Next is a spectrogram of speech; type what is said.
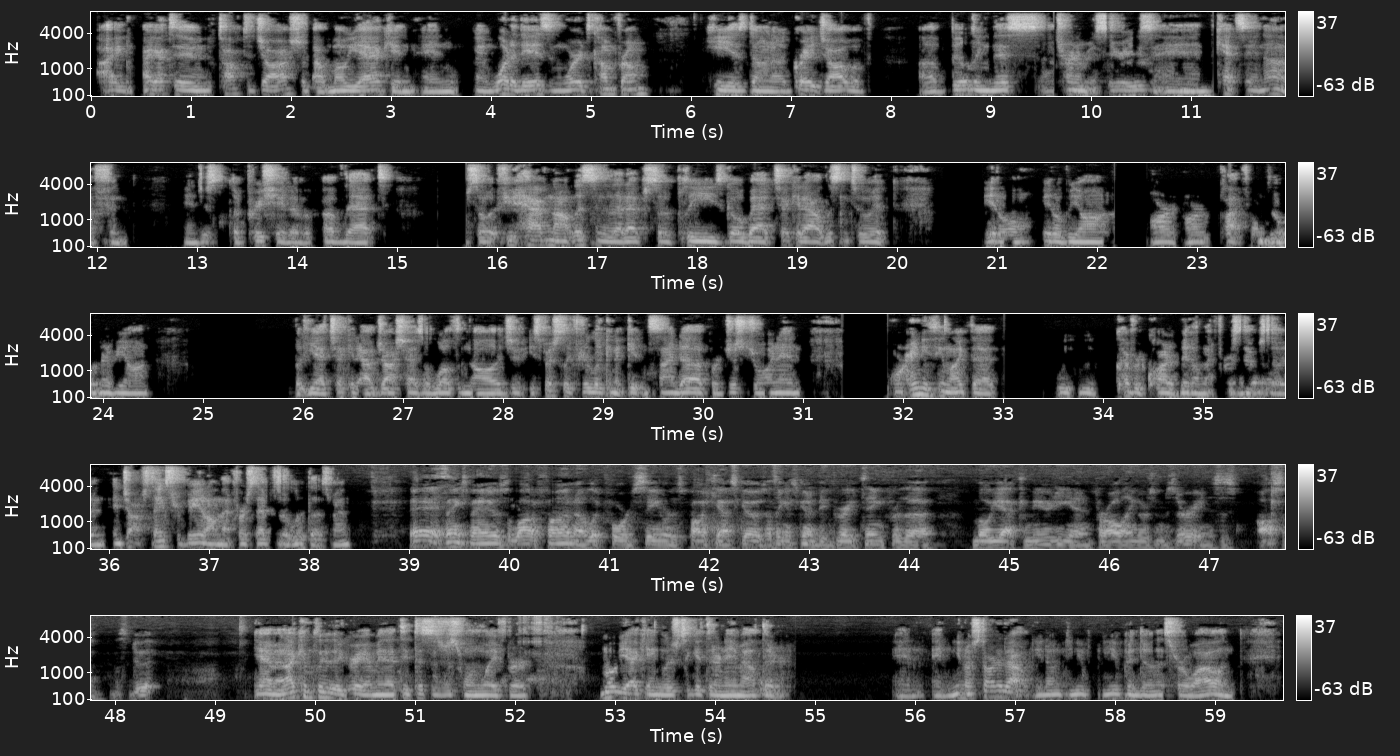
I I got to talk to Josh about Moyak and and and what it is and where it's come from. He has done a great job of uh, building this uh, tournament series, and can't say enough, and and just appreciative of, of that. So if you have not listened to that episode, please go back, check it out, listen to it. It'll it'll be on our our platforms that we're going to be on but yeah, check it out. Josh has a wealth of knowledge, especially if you're looking at getting signed up or just joining or anything like that. We, we covered quite a bit on that first episode. And, and Josh, thanks for being on that first episode with us, man. Hey, thanks, man. It was a lot of fun. I look forward to seeing where this podcast goes. I think it's going to be a great thing for the Moyak community and for all anglers in Missouri. And this is awesome. Let's do it. Yeah, man, I completely agree. I mean, I think this is just one way for Moyak anglers to get their name out there and and you know started out you know you you've been doing this for a while and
